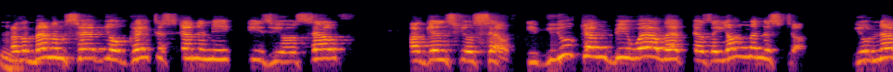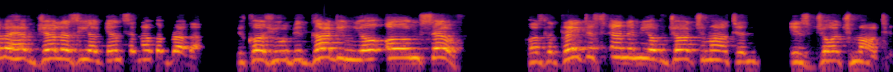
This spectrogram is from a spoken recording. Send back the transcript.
Hmm. Brother Branham said, Your greatest enemy is yourself against yourself. If you can beware that as a young minister, you'll never have jealousy against another brother because you'll be guarding your own self. Because the greatest enemy of George Martin is George Martin.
